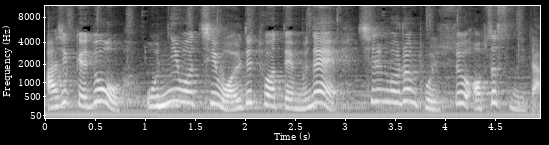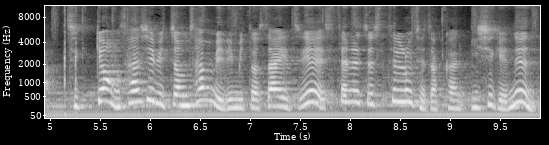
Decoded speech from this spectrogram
아쉽게도 Only Watch world tour 때문에 실물은 볼 수 없었습니다. 직경 42.3mm 사이즈의 스테인리스 스틸로 제작한 이 시계는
